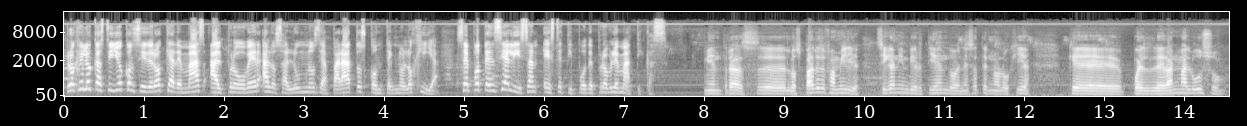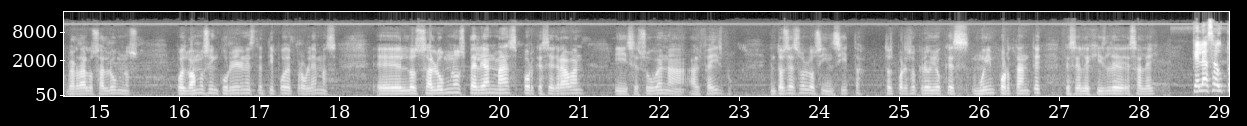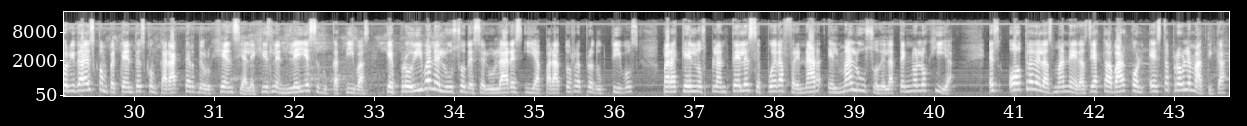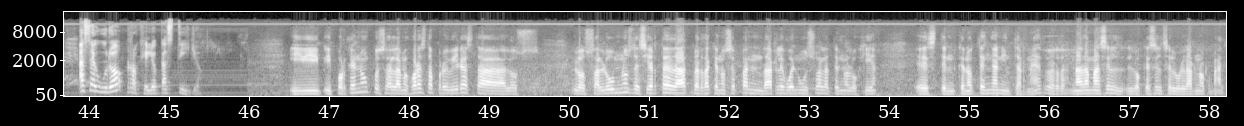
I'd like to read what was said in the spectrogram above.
Rogelio Castillo consideró que además al proveer a los alumnos de aparatos con tecnología, se potencializan este tipo de problemáticas. Mientras eh, los padres de familia sigan invirtiendo en esa tecnología que pues le dan mal uso ¿verdad? a los alumnos, pues vamos a incurrir en este tipo de problemas. Eh, los alumnos pelean más porque se graban y se suben al Facebook, entonces eso los incita. Entonces por eso creo yo que es muy importante que se legisle esa ley que las autoridades competentes con carácter de urgencia legislen leyes educativas que prohíban el uso de celulares y aparatos reproductivos para que en los planteles se pueda frenar el mal uso de la tecnología es otra de las maneras de acabar con esta problemática, aseguró Rogelio Castillo. Y, por qué no, pues a lo mejor hasta prohibir hasta los, los alumnos de cierta edad, ¿verdad? Que no sepan darle buen uso a la tecnología, este, que no tengan internet, ¿verdad? Nada más lo que es el celular normal.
